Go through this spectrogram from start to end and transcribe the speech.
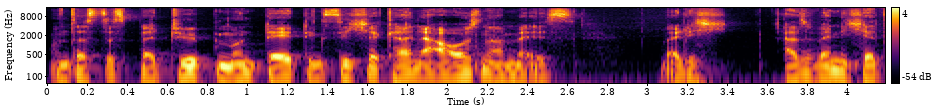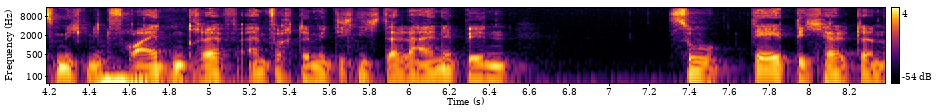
und dass das bei Typen und Dating sicher keine Ausnahme ist. Weil ich, also wenn ich jetzt mich mit Freunden treffe, einfach damit ich nicht alleine bin, so date ich halt dann.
